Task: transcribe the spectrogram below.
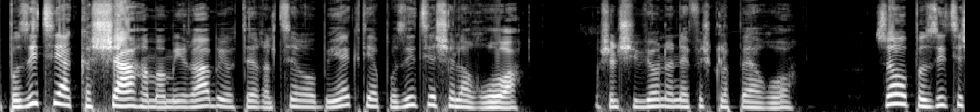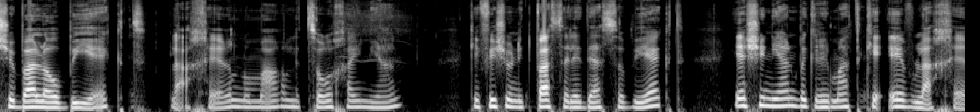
הפוזיציה הקשה, המחמירה ביותר על ציר האובייקט, היא הפוזיציה של הרוע, או של שוויון הנפש כלפי הרוע. זו הפוזיציה שבה לאובייקט, לאחר, נאמר לצורך העניין, כפי שהוא נתפס על ידי הסובייקט, יש עניין בגרימת כאב לאחר,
